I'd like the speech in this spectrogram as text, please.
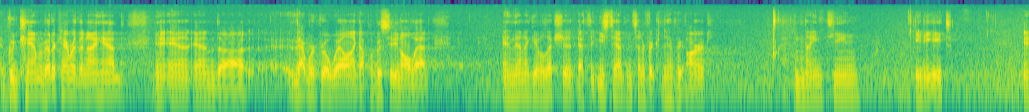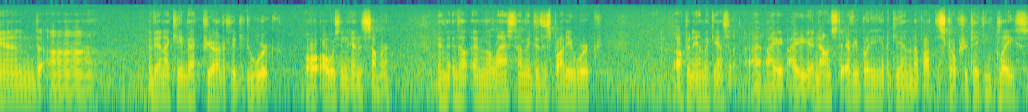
A good camera, better camera than I had, and, and uh, that worked real well, and I got publicity and all that. And then I gave a lecture at the East Hampton Center for Contemporary Art in 1988, and uh, then I came back periodically to do work, always in the end of summer. And, and, the, and the last time I did this body of work up in Amagansett, I, I, I announced to everybody again about the sculpture taking place,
